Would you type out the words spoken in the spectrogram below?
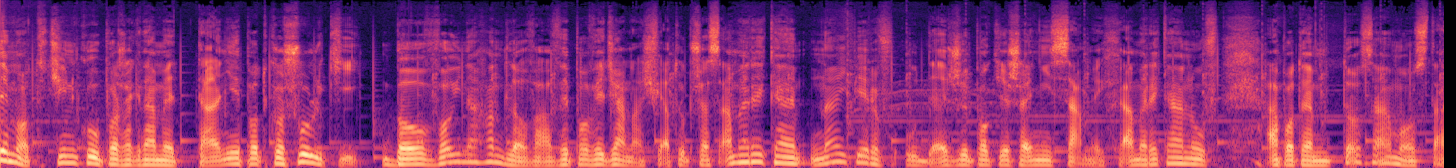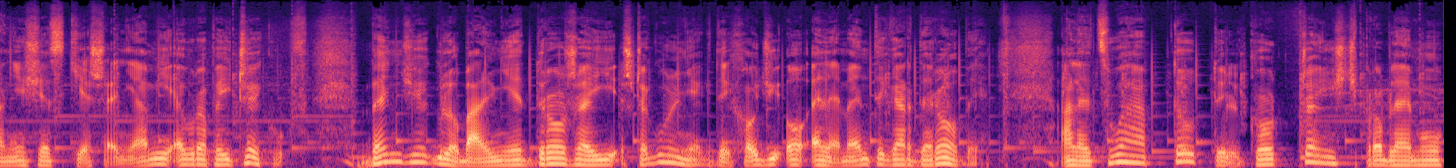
Tym odcinku pożegnamy tanie podkoszulki, bo wojna handlowa wypowiedziana światu przez Amerykę najpierw uderzy po kieszeni samych Amerykanów, a potem to samo stanie się z kieszeniami Europejczyków. Będzie globalnie drożej, szczególnie gdy chodzi o elementy garderoby. Ale cła to tylko część problemu,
